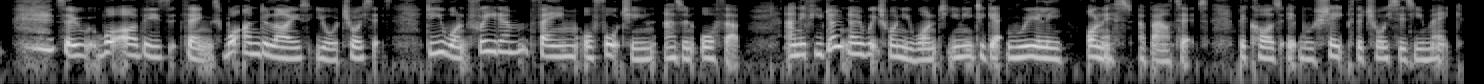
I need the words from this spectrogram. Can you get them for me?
so, what are these things? What underlies your choices? Do you want freedom, fame, or fortune as an author? And if you don't know which one you want, you need to get really honest about it because it will shape the choices you make.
